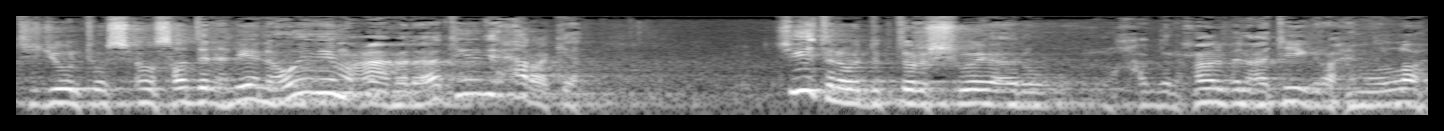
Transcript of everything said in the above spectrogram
تجون توسعون صدره لأنه هو يبي معاملات يبي حركة. جيت له الدكتور الشويعر وعبد الرحمن بن عتيق رحمه الله.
